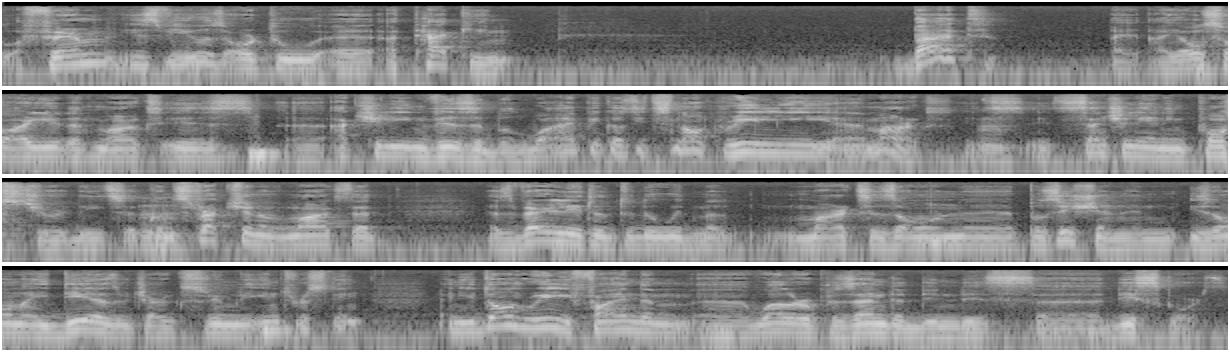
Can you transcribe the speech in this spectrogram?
to affirm his views or to uh, attack him. But I, I, also argue that Marx is uh, actually invisible. Why? Because it's not really uh, Marx. It's, mm. it's, essentially an imposture. It's a mm. construction of Marx that has very little to do with Marx's own uh, position and his own ideas, which are extremely interesting. And you don't really find them uh, well represented in this uh, discourse.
